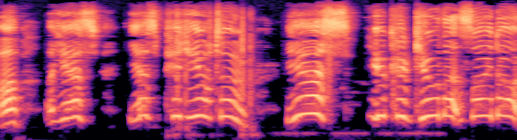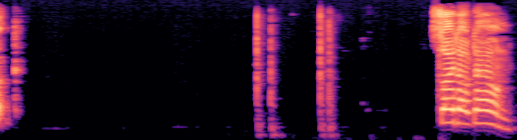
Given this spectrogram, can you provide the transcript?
Oh yes! Yes, Pidgeotto! Yes! You could kill that Psyduck! Psyduck down!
